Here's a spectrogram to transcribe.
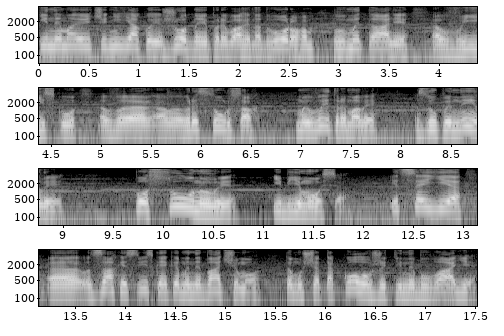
і, не маючи ніякої жодної переваги над ворогом в металі, в війську, в е, ресурсах, ми витримали, зупинили, посунули і б'ємося. І це є е, захист війська, який ми не бачимо, тому що такого в житті не буває.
